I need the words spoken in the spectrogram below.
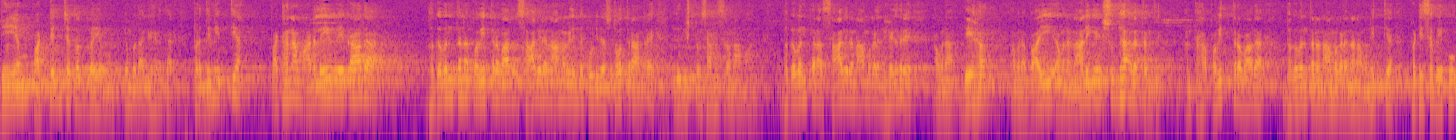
ಜ್ಞೇಯಂ ಪಾಠ್ಯಂಚ ತದ್ವಯಂ ಎಂಬುದಾಗಿ ಹೇಳ್ತಾರೆ. ಪ್ರತಿನಿತ್ಯ ಪಠನ ಮಾಡಲೇಬೇಕಾದ ಭಗವಂತನ ಪವಿತ್ರವಾದ ಸಾವಿರ ನಾಮಗಳಿಂದ ಕೂಡಿದ ಸ್ತೋತ್ರ ಅಂದರೆ ಇದು ವಿಷ್ಣು ಸಹಸ್ರನಾಮ ಭಗವಂತನ ಸಾವಿರ ನಾಮಗಳನ್ನು ಹೇಳಿದರೆ ಅವನ ದೇಹ, ಅವನ ಬಾಯಿ, ಅವನ ನಾಲಿಗೆ ಶುದ್ಧ ಆಗತ್ತಂತೆ. ಅಂತಹ ಪವಿತ್ರವಾದ ಭಗವಂತನ ನಾಮಗಳನ್ನು ನಾವು ನಿತ್ಯ ಪಠಿಸಬೇಕು.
